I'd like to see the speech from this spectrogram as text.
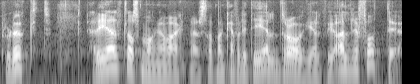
produkt. Det hade hjälpt oss många marknader så att man kan få lite hjälp, draghjälp. Vi har aldrig fått det.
